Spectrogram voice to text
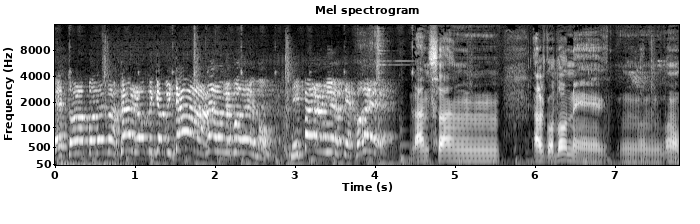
¡Esto lo podemos hacer, mi capitán! ¡Claro que podemos! ¡Ni para ni este, joder! Lanzan algodones, mm, bueno,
